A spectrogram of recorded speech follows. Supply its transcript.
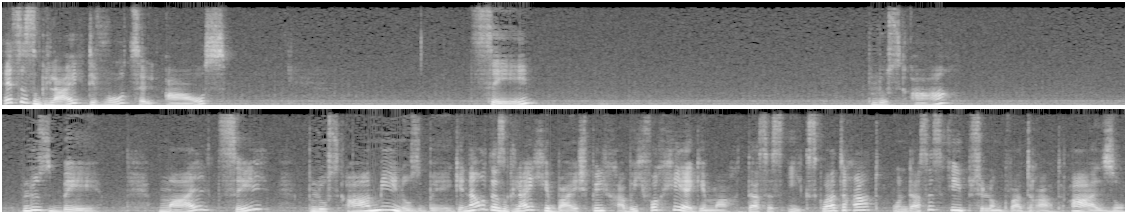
Es ist gleich die Wurzel aus c plus a plus b mal c plus a minus b. Genau das gleiche Beispiel habe ich vorher gemacht. Das ist x Quadrat und das ist y Quadrat. Also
